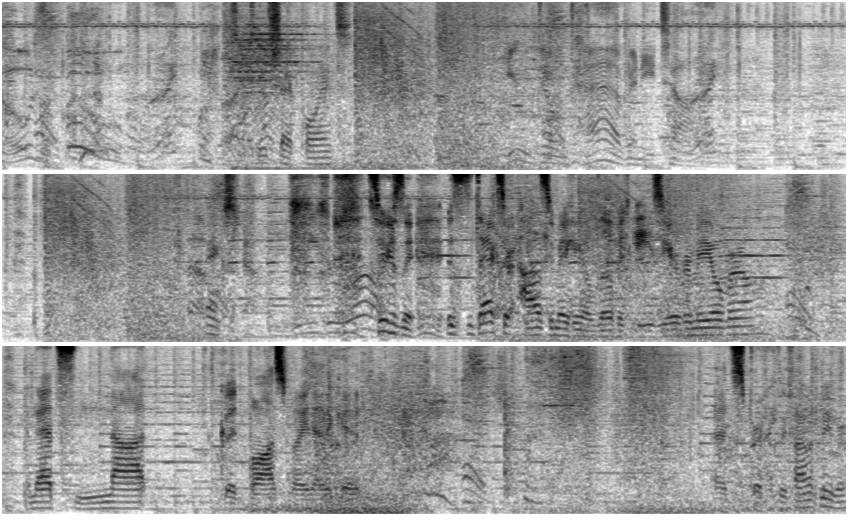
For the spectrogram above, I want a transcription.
goes boom. Two checkpoints. You don't have any time. Thanks. You need to. Seriously, his attacks are honestly making it a little bit easier for me overall. And that's not good boss fight etiquette. That's perfectly fine with me, bro.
